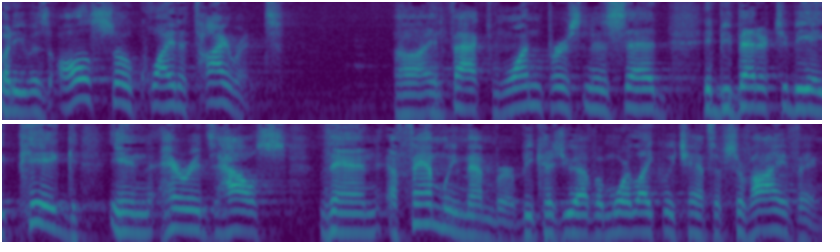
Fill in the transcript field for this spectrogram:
but he was also quite a tyrant. Uh, in fact, one person has said it'd be better to be a pig in Herod's house than a family member because you have a more likely chance of surviving.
